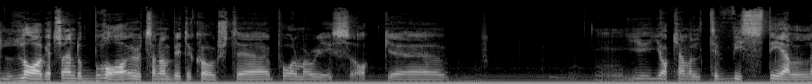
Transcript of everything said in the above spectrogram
laget såg ändå bra ut sen de bytte coach till Paul Maurice och jag kan väl till viss del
